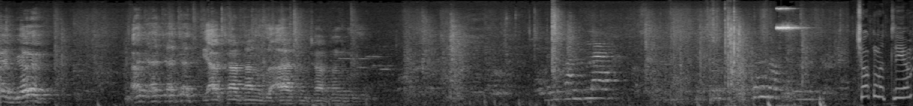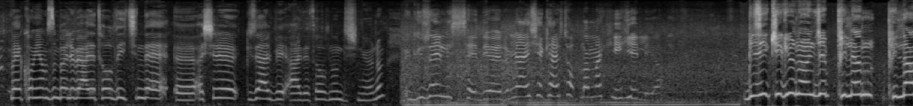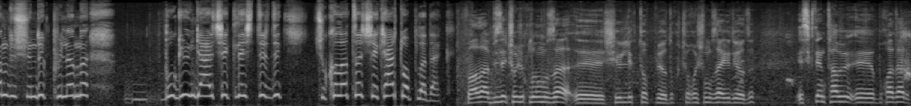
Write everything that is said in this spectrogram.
Gelin gelin. Hadi hadi hadi. hadi. Ya çantanızı açın çantanızı. Çok mutluyum ve Konya'mızın böyle bir adet olduğu için de e, aşırı güzel bir adet olduğunu düşünüyorum. Güzel hissediyorum. Yani şeker toplamak iyi geliyor. Biz iki gün önce plan plan düşündük. Planı bugün gerçekleştirdik. Çikolata şeker topladık. Valla biz de çocukluğumuzda e, şiirlik topluyorduk. Çok hoşumuza gidiyordu. Eskiden tabii e, bu kadar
